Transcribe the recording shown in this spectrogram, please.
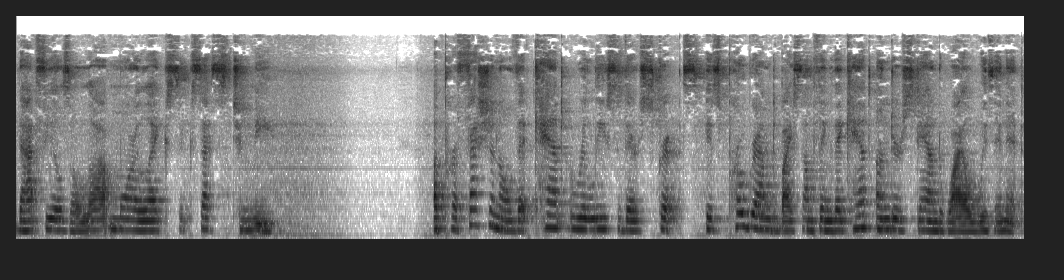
that feels a lot more like success to me. A professional that can't release their scripts is programmed by something they can't understand while within it.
